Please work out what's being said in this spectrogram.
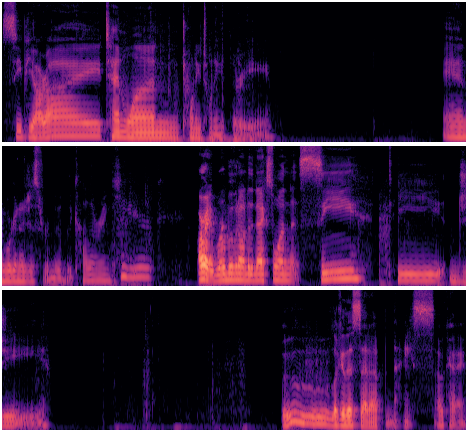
CPRI 10-1-2023. And we're going to just remove the coloring here. All right, we're moving on to the next one. C T G. Ooh, look at this setup. Nice. Okay.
